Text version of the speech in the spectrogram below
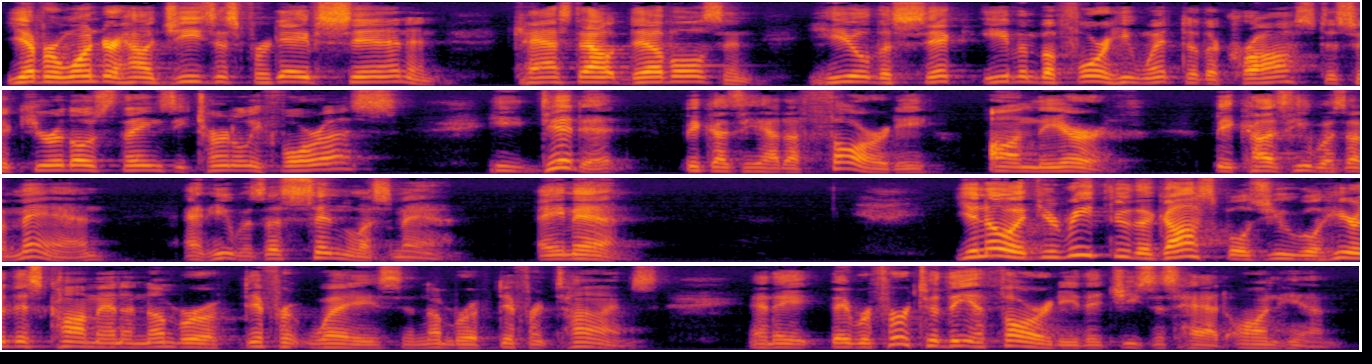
You ever wonder how Jesus forgave sin and cast out devils and healed the sick even before he went to the cross to secure those things eternally for us? He did it because he had authority on the earth because he was a man and he was a sinless man. Amen. You know, if you read through the Gospels, you will hear this comment a number of different ways, a number of different times. And they, they refer to the authority that Jesus had on him.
